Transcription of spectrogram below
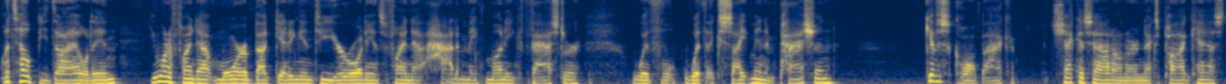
Let's help you dial it in. You want to find out more about getting into your audience, find out how to make money faster with with excitement and passion. Give us a call back. Check us out on our next podcast.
